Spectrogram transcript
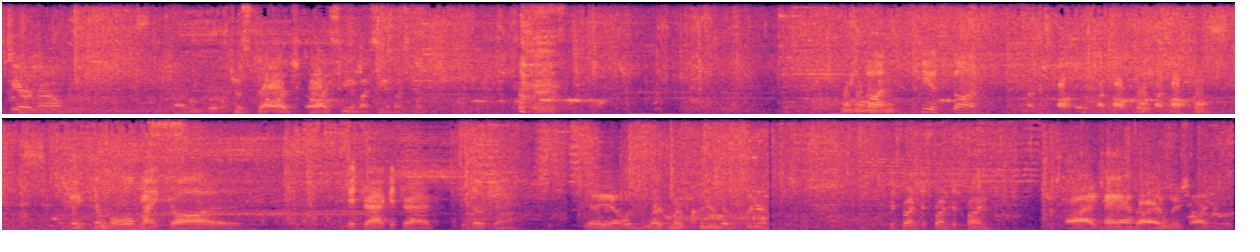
Spirit realm. Oh, just dodge. Oh, I see him, I see him, I see him. There he is. Ooh, ooh, ooh, Stunned. ooh. He is stunned. I popped ult, I popped ult, I popped ult. Okay, kill him. Oh my Yes. god. Get dragged, get dragged. It's ocean. Yeah, yeah, let's, let, let's clear, let's clear. Just run, just run, just run. I can't, I wish I could.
